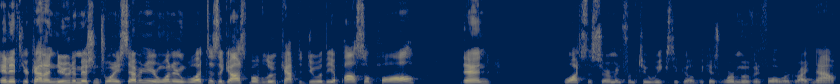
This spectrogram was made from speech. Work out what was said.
And if you're kind of new to Mission 27 and you're wondering what does the Gospel of Luke have to do with the Apostle Paul, then watch the sermon from two weeks ago because we're moving forward right now.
